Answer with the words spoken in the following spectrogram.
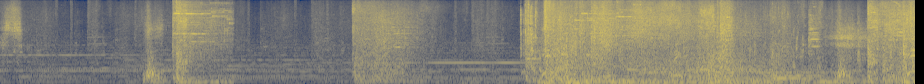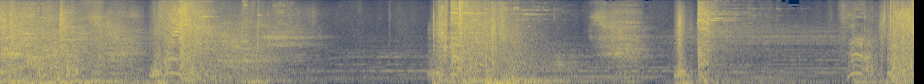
Everyone pays.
